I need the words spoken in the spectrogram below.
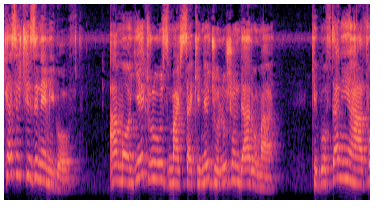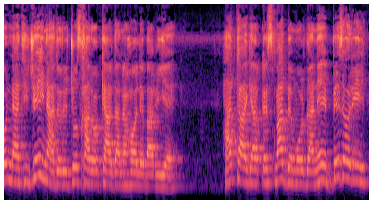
کسی چیزی نمی گفت اما یک روز مشسکینه جلوشون در اومد که گفتن این حرفا نتیجه ای نداره جز خراب کردن حال بقیه. حتی اگر قسمت به مردنه بذارید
